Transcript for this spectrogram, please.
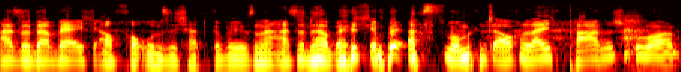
also da wäre ich auch verunsichert gewesen. Ne? Also da wäre ich im ersten Moment auch leicht panisch geworden,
